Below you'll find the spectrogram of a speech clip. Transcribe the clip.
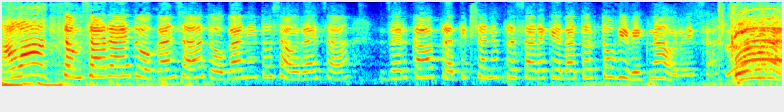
आवाज. संसार आहे दोघांचा. दोघांनी तो सावरायचा. जर का प्रतीक्षाने प्रसार केला तर तो विवेकने आवरायचा. बरोबर आहे.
